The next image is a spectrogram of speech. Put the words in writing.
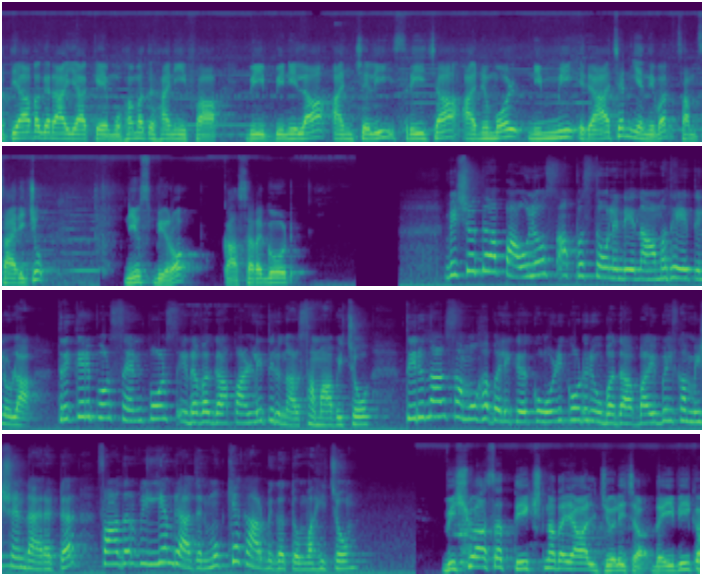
അധ്യാപകരായ കെ മുഹമ്മദ് ഹനീഫ വി ബിനില അഞ്ജലി ശ്രീജ അനുമോൾ നിമ്മി രാജൻ എന്നിവർ സംസാരിച്ചു. News bureau Kasaragod. വിശുദ്ധ പൗലോസ് അപ്പസ്തോലിന്റെ നാമധേയത്തിലുള്ള തൃക്കരിപ്പൂർ സെന്റ് പോൾസ് ഇടവക പള്ളി തിരുനാൾ സമാപിച്ചു. തിരുനാൾ സമൂഹ ബലിക്ക് കോഴിക്കോട് രൂപത Bible commission director father William Rajan മുഖ്യ കാർമ്മികത്വം വഹിച്ചു. വിശ്വാസ തീക്ഷ്ണതയാൽ ജ്വലിച്ച് ദൈവിക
